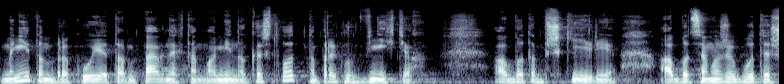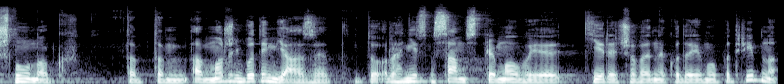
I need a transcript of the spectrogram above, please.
мені там бракує там певних там амінокислот, наприклад, в нігтях, або там в шкірі, або це може бути шлунок. Тобто, а можуть бути м'язи. Тобто організм сам спрямовує ті речовини, куди йому потрібно,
